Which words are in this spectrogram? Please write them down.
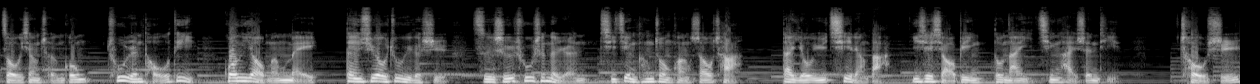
走向成功，出人头地，光耀门楣。但需要注意的是，此时出生的人其健康状况稍差，但由于气量大，一些小病都难以侵害身体。丑时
